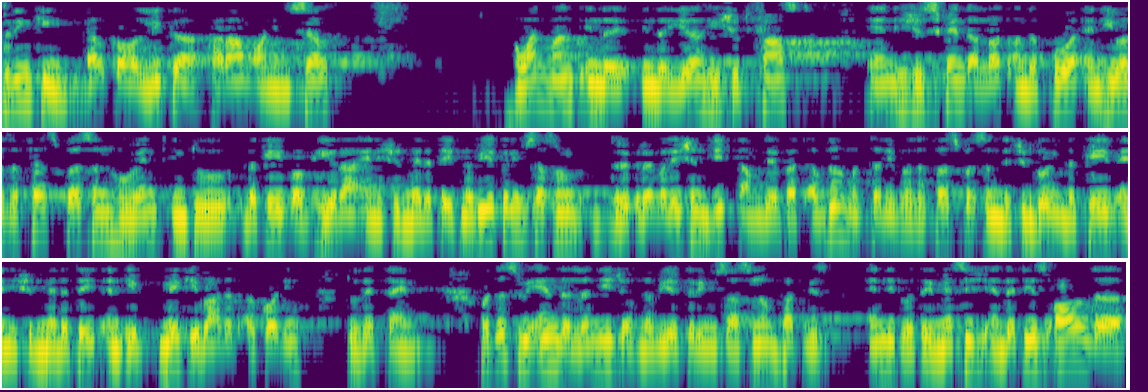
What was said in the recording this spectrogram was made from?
drinking, alcohol, liquor, haram on himself. One month in the, in the year he should fast, and he should spend a lot on the poor and he was the first person who went into the cave of Hira and he should meditate. Nabi Karim revelation did come there but Abdul Muttalib was the first person that should go in the cave and he should meditate and make ibadat according to that time. For this we end the lineage of Nabi Karim but we end it with a message and that is all the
